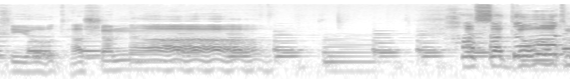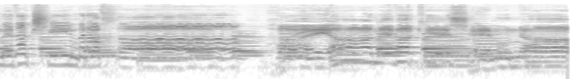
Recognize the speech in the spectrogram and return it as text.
לחיות השנה. השדות מבקשים ברכה, היה מבקש אמונה.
